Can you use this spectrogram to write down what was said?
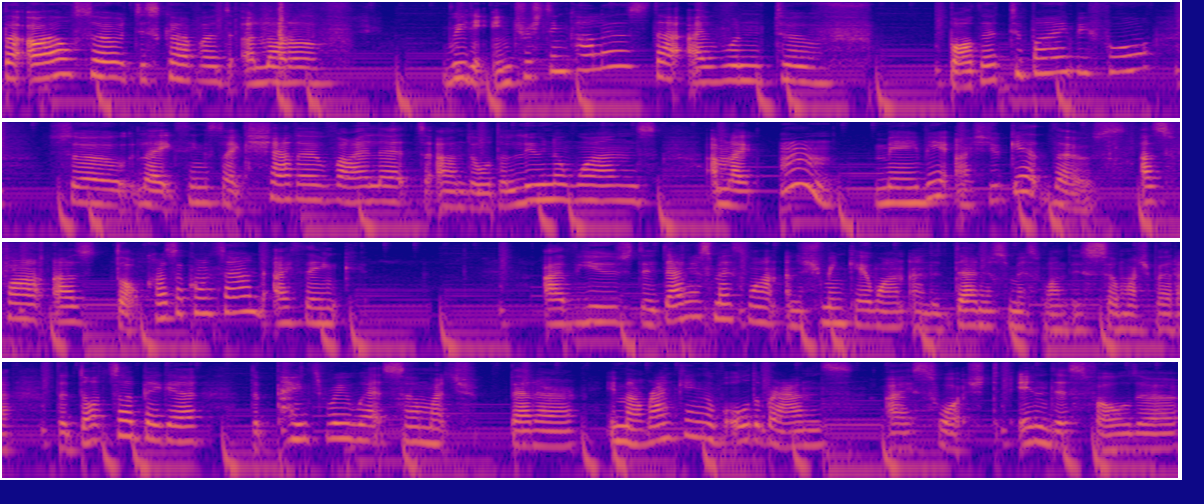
but I also discovered a lot of really interesting colors that I wouldn't have bothered to buy before so like things like shadow violet and all the lunar ones I'm like mm, hmm, maybe I should get those. As far as dot cards are concerned, I think I've used the Daniel Smith one and the Schmincke one, and the Daniel Smith one is so much better. The dots are bigger, the paint re-wet so much better. In my ranking of all the brands I swatched in this folder,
